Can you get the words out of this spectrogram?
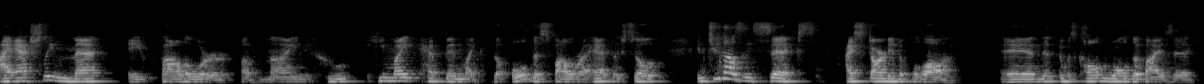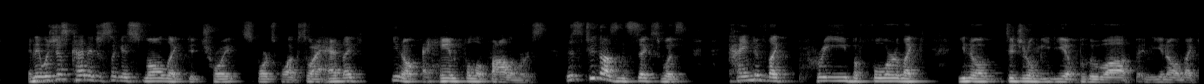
I actually met a follower of mine who he might have been like the oldest follower I had. So in 2006, I started a blog and it was called World of Isaac. And it was just kind of just like a small like Detroit sports blog. So I had like, you know, a handful of followers. This 2006 was kind of like pre before like you know digital media blew up and you know like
